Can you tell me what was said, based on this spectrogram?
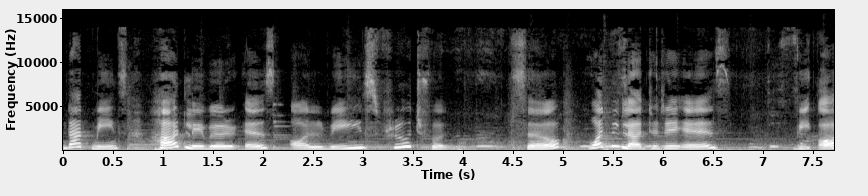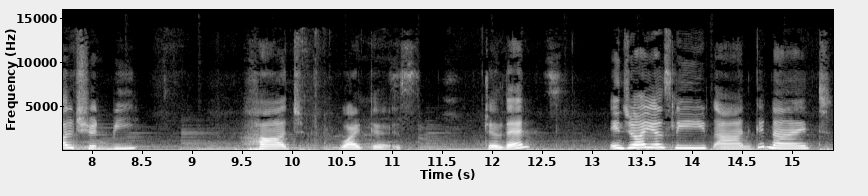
that means hard labor is always fruitful. So, what we learned today is we all should be hard workers. Till then, enjoy your sleep and good night.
